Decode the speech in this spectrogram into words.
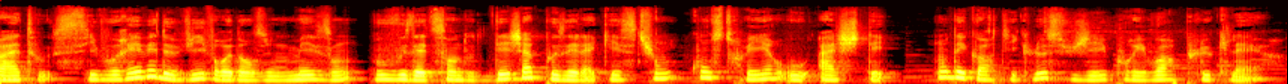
à tous. Si vous rêvez de vivre dans une maison, vous vous êtes sans doute déjà posé la question construire ou acheter. On décortique le sujet pour y voir plus clair.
